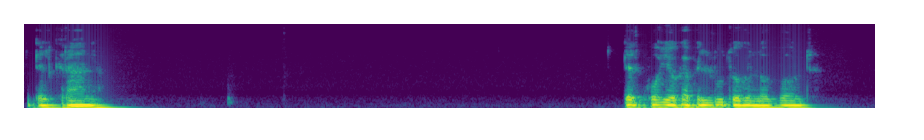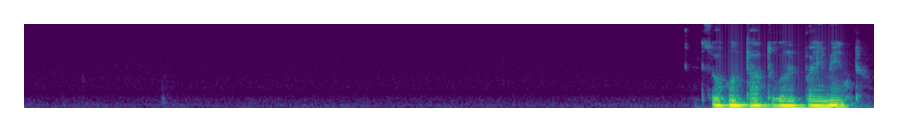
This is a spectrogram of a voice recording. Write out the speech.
del cranio. del cuoio capelluto che lo avvolge. Il suo contatto con il pavimento.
